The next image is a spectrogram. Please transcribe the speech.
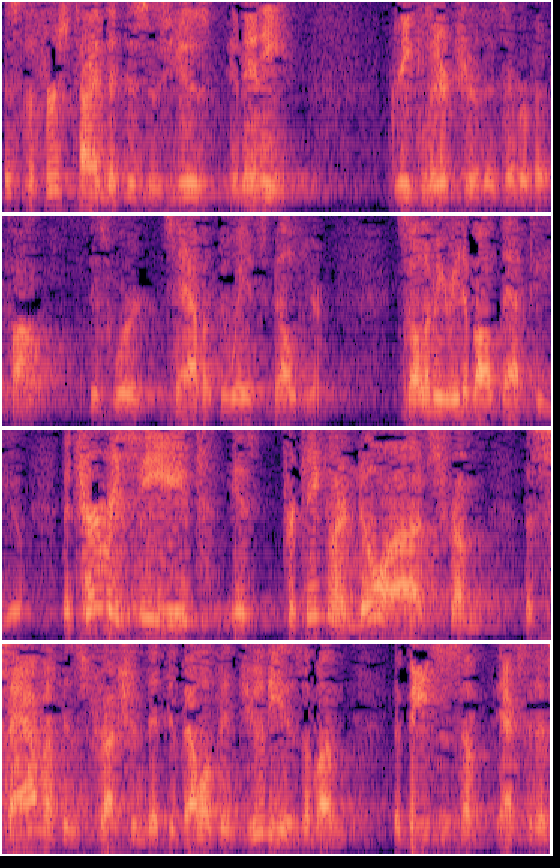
this is the first time that this is used in any Greek literature that's ever been found. This word, Sabbath, the way it's spelled here. So let me read about that to you. The term received is particular nuance from the Sabbath instruction that developed in Judaism on the basis of Exodus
